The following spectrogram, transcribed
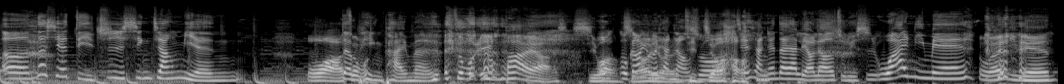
呃，那些抵制新疆棉哇的品牌们这么硬派啊！希望我刚刚有想讲说，今天想跟大家聊聊的主题是我爱你棉，我爱你棉。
